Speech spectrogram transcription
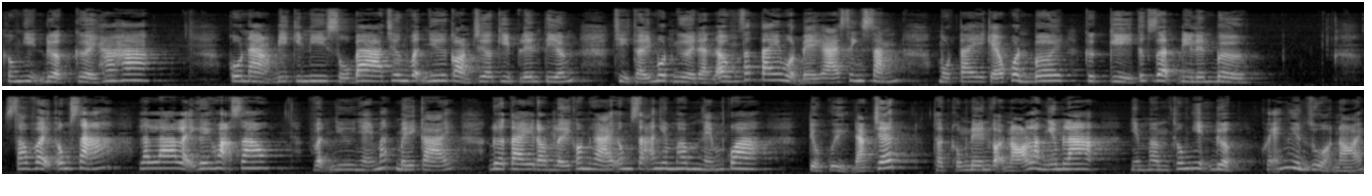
không nhịn được, cười ha ha. Cô nàng bikini số 3 Trương Vận Như còn chưa kịp lên tiếng, chỉ thấy một người đàn ông dắt tay một bé gái xinh xắn, một tay kéo quần bơi, cực kỳ tức giận đi lên bờ. Sao vậy ông xã? La la lại gây họa sao? Vận Như nháy mắt mấy cái, đưa tay đón lấy con gái ông xã nghiêm hâm ném qua. Tiểu quỷ đáng chết, thật không nên gọi nó là nghiêm la. Nghiêm hâm không nhịn được, khẽ nguyền rủa nói.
